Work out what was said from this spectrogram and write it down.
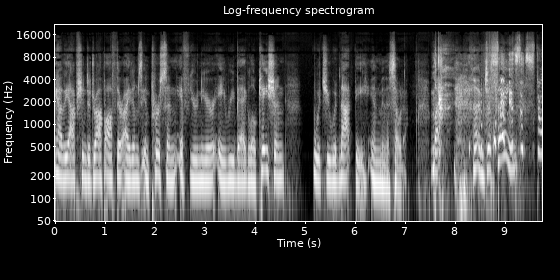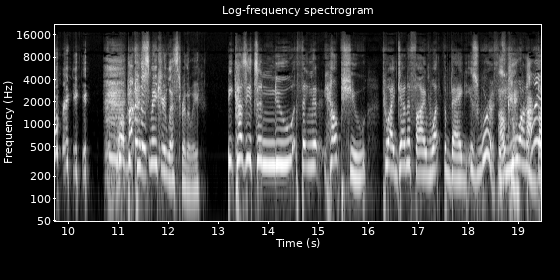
have the option to drop off their items in person if you're near a Rebag location, which you would not be in Minnesota. But I'm just saying, It's the story. well, How did this make your list for the week? because it's a new thing that helps you to identify what the bag is worth. If Okay. you want to right, buy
